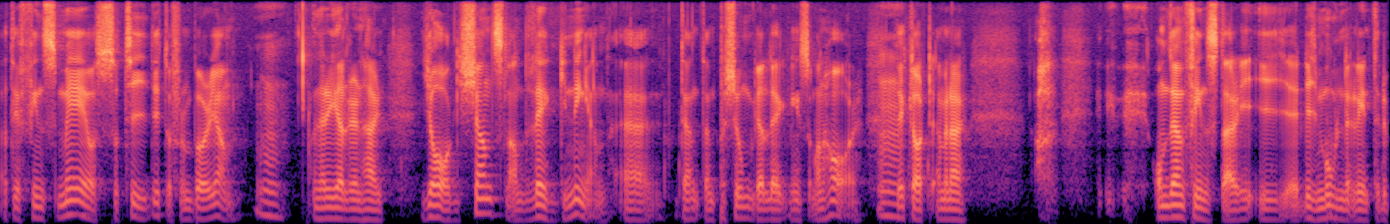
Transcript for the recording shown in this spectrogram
att det finns med oss så tidigt och från början. Och när det gäller den här jag-känslan, läggningen, eh, den, den personliga läggning som man har. Det är klart, jag menar, ah, om den finns där i, i livmodern eller inte, det,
